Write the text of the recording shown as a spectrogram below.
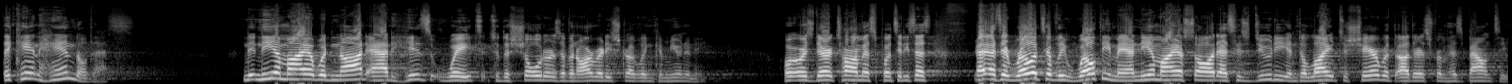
they can't handle this. Nehemiah would not add his weight to the shoulders of an already struggling community. Or, as Derek Thomas puts it, he says, as a relatively wealthy man, Nehemiah saw it as his duty and delight to share with others from his bounty.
